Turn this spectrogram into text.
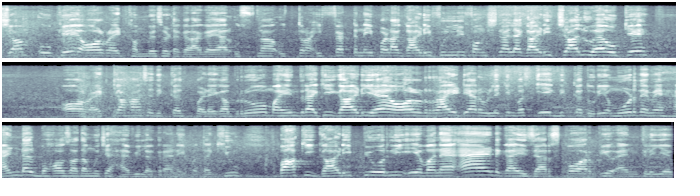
जंप ओके ऑल राइट खंबे से टकरा गया यार उतना उतना इफ़ेक्ट नहीं पड़ा, गाड़ी फुल्ली फंक्शनल है, गाड़ी चालू है, ओके। ऑल राइट कहाँ से दिक्कत पड़ेगा ब्रो महिंद्रा की गाड़ी है ऑल राइट यार, लेकिन बस एक दिक्कत हो रही है मोड़ने में हैंडल बहुत ज़्यादा, मुझे हैवी लग रहा है, नहीं पता क्यों। बाकी गाड़ी प्योरली ए वन है एंड गाइज़ यार स्कॉर्पियो एन के लिए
